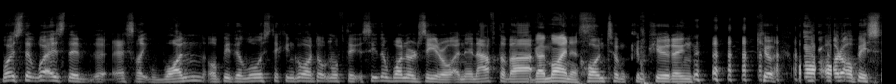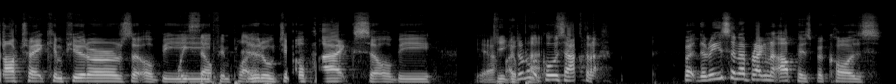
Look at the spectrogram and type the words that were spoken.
What's the what is the? It's like one. Will be the lowest they can go. I don't know if they, it's either one or zero, and then after that, Go minus. quantum computing, or, or it'll be Star Trek computers. It'll be We self-implode. neural gel packs. It'll be yeah. I don't know what goes after that. But the reason I bring that up is because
